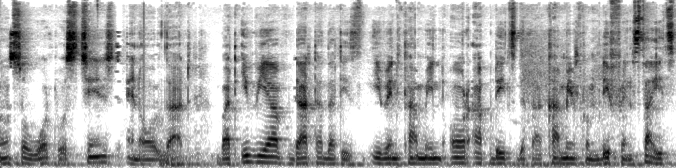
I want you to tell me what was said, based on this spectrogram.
also what was changed and all that. But if we have data that is even coming or updates that are coming from different sites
